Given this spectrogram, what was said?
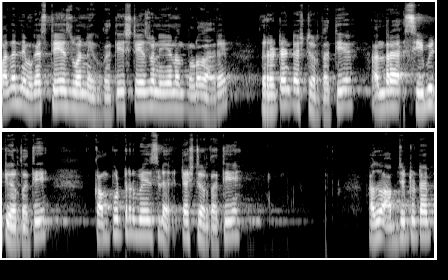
ಮೊದಲು ನಿಮ್ಗೆ ಸ್ಟೇಜ್ ಒನ್ ಇರ್ತೈತಿ. ಸ್ಟೇಜ್ ಒನ್ ಏನಂತ ನೋಡೋದಾದರೆ ರಿಟರ್ನ್ ಟೆಸ್ಟ್ ಇರ್ತೈತಿ. ಅಂದ್ರೆ ಸಿ ಬಿ ಟಿ ಇರ್ತೈತಿ. ಕಂಪ್ಯೂಟರ್ ಬೇಸ್ಡ್ ಟೆಸ್ಟ್ ಇರ್ತೈತಿ. ಅದು ಆಬ್ಜೆಕ್ಟಿವ್ ಟೈಪ್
